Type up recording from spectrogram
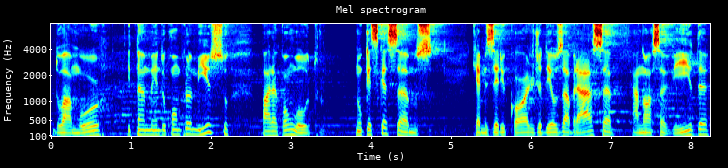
do amor e também do compromisso para com o outro. Nunca esqueçamos que a misericórdia de Deus abraça a nossa vida,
